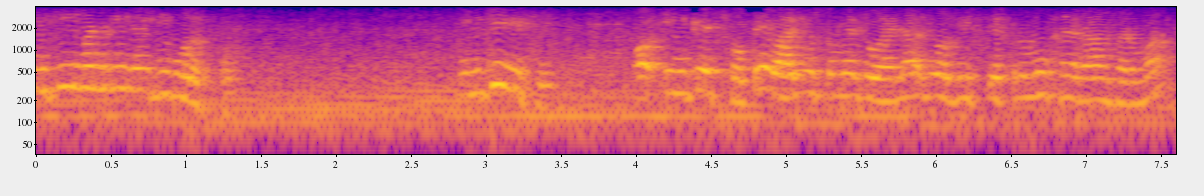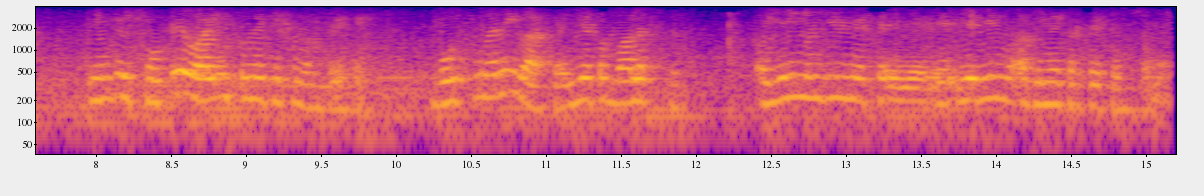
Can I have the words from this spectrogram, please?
इनकी मंडली गई थी गोरखपुर इनकी ही थी। और इनके छोटे भाई उस समय जो है ना जो अभी इसके प्रमुख है राम शर्मा इनके छोटे भाई उसमें कृष्ण बनते थे? बहुत ये तो बालक थे। और यही मंदिर में थे ये, ये भी अभिनय करते थे उस समय।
